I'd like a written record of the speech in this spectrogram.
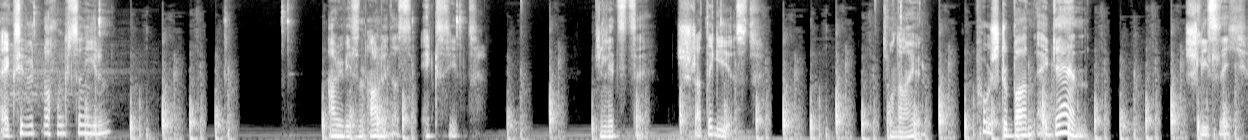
Exit wird noch funktionieren. Aber wir wissen alle, dass Exit die letzte Strategie ist. Von daher, push the button again. Schließlich.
